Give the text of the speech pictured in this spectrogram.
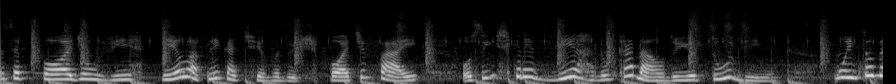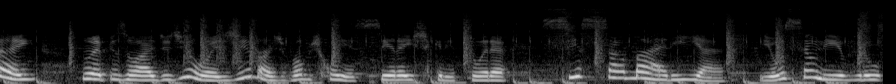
você pode ouvir pelo aplicativo do Spotify ou se inscrever no canal do YouTube. Muito bem, no episódio de hoje nós vamos conhecer a escritora Cissa Maria e o seu livro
